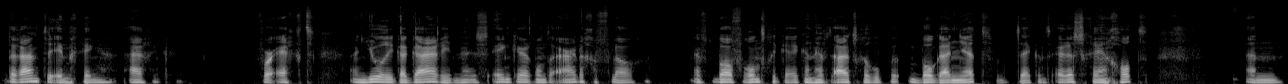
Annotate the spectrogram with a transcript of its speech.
de ruimte ingingen, eigenlijk. Voor echt. En Yuri Gagarin is één keer rond de aarde gevlogen. Heeft boven rondgekeken en heeft uitgeroepen Boganet. Wat betekent er is geen god. En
